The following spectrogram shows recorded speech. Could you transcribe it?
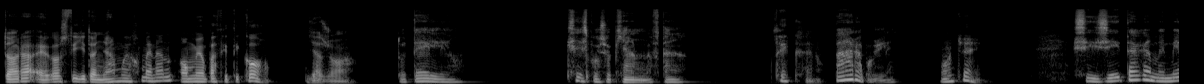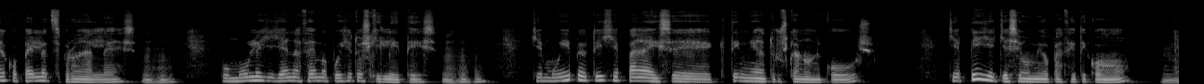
Τώρα, εγώ στη γειτονιά μου έχουμε έναν ομοιοπαθητικό για ζώα. Το τέλειο. Ξέρεις πόσο πιάνουν αυτά; Δεν ξέρω. Πάρα πολύ. Οκ. Συζήταγα με μία κοπέλα τις προάλλες Μμμ. που μου έλεγε για ένα θέμα που είχε το σκυλί της Μμμ. και μου είπε ότι είχε πάει σε κτηνίατρους κανονικούς και πήγε και σε ομοιοπαθητικό Ναι.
